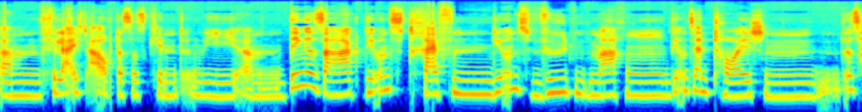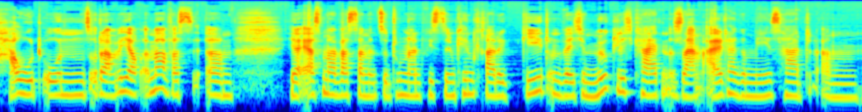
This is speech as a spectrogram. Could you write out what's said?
Ähm, vielleicht auch, dass das Kind irgendwie ähm, Dinge sagt, die uns treffen, die uns wütend machen, die uns enttäuschen, das haut uns oder wie auch immer, was ähm, ja erstmal was damit zu tun hat, wie es dem Kind gerade geht und welche Möglichkeiten es seinem Alter gemäß hat, ähm,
